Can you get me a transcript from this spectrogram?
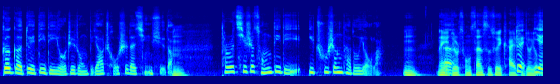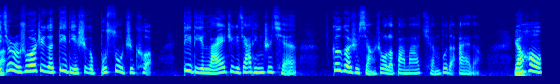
哥哥对弟弟有这种比较仇视的情绪的？嗯他说，其实从弟弟一出生他都有了。嗯，那也就是从三四岁开始就，有了。也就是说，这个弟弟是个不速之客。弟弟来这个家庭之前，哥哥是享受了爸妈全部的爱的。然后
